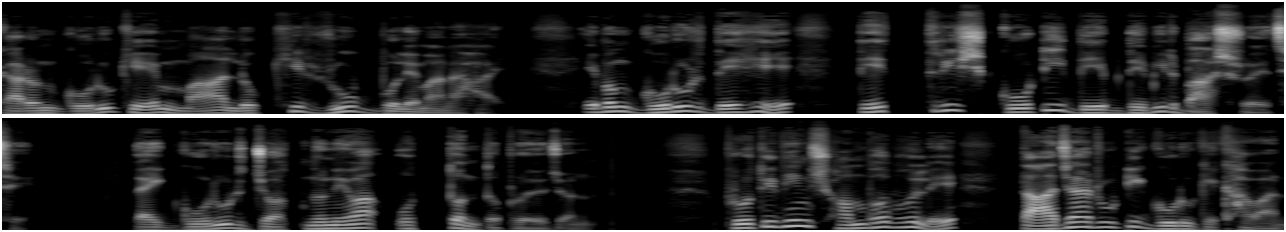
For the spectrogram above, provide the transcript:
কারণ গরুকে মা লক্ষ্মীর রূপ বলে মানা হয় এবং গরুর দেহে ৩৩ কোটি দেবদেবীর বাস রয়েছে। তাই গরুর যত্ন নেওয়া অত্যন্ত প্রয়োজন। প্রতিদিন সম্ভব হলে তাজা রুটি গরুকে খাওয়ান।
